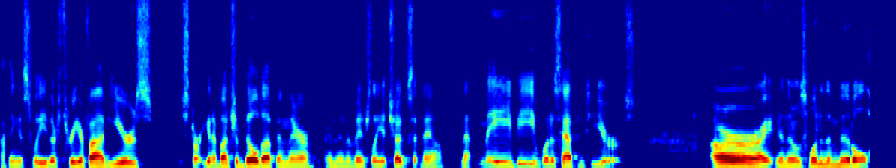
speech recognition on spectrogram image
I think it's either three or five years. You start getting a bunch of buildup in there, and then eventually it chokes it down. And that may be what has happened to yours. All right, and there was one in the middle.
